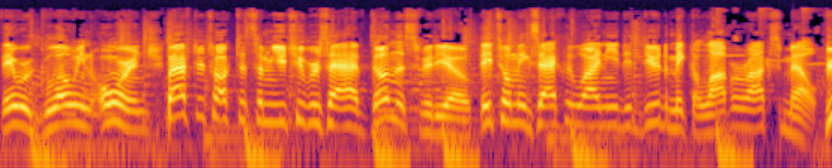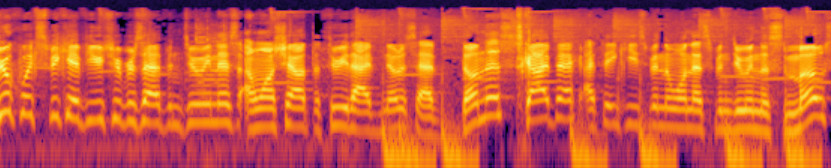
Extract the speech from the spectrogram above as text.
They were glowing orange. But after talking to some YouTubers that have done this video, they told me exactly what I need to do to make the lava rocks melt. Real quick, speaking of YouTubers that have been doing this, I want to shout out the three that I've noticed that have done this. Skybek, I think he's been the one that's been doing this the most.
